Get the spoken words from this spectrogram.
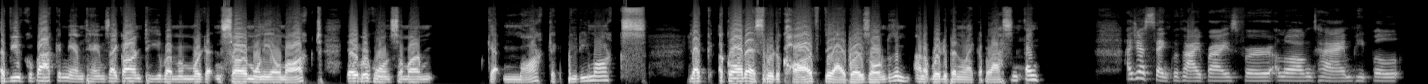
if you go back in them times, I guarantee you, women were getting ceremonial marked. They were going somewhere getting marked, like beauty marks. Like a goddess would have carved the eyebrows onto them, and it would have been like a blessing thing. I just think with eyebrows for a long time, people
